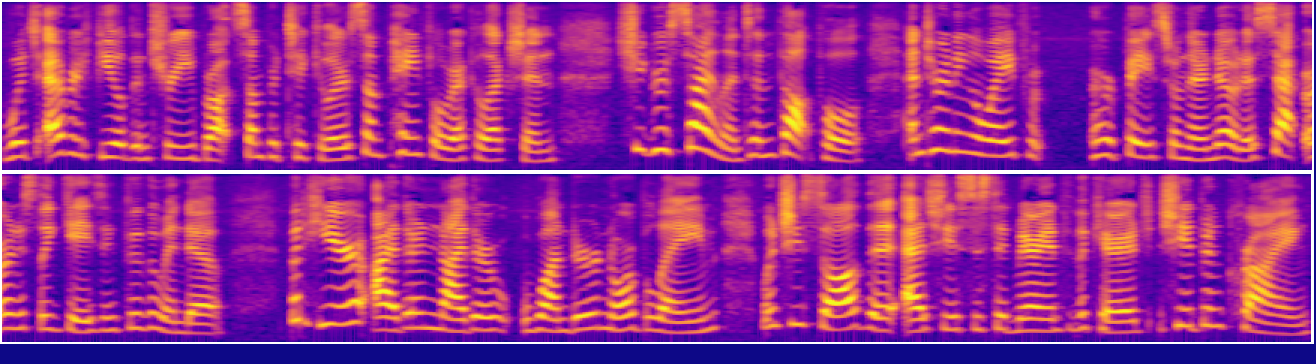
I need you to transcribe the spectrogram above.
which every field and tree brought some particular, some painful recollection, she grew silent and thoughtful, and turning away her face from their notice, sat earnestly gazing through the window. But here either neither wonder nor blame when she saw that as she assisted Marianne from the carriage she had been crying.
